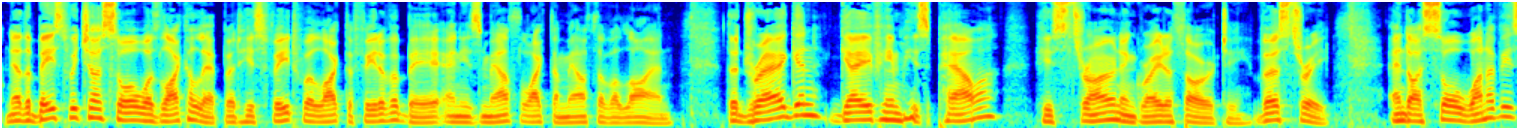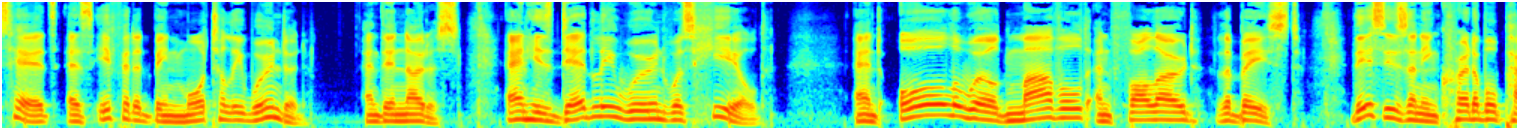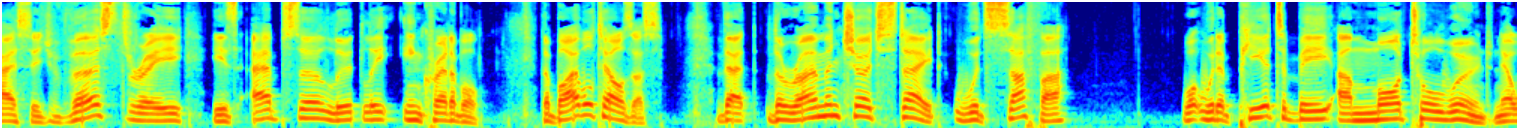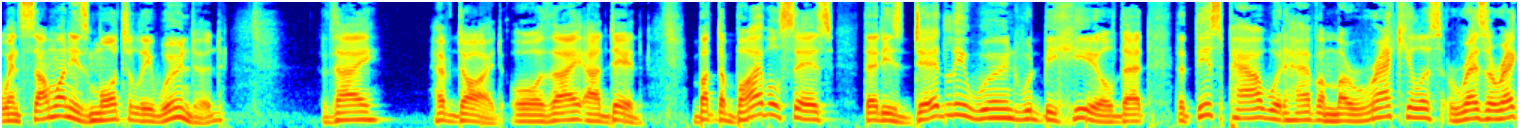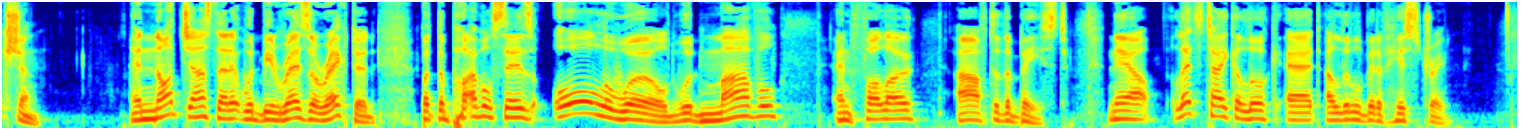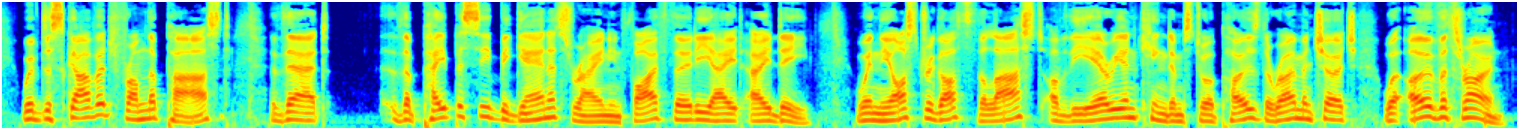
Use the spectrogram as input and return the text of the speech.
Now the beast which I saw was like a leopard, his feet were like the feet of a bear, and his mouth like the mouth of a lion. The dragon gave him his power, his throne, and great authority. Verse 3 And I saw one of his heads as if it had been mortally wounded. And then notice, and his deadly wound was healed, and all the world marveled and followed the beast. This is an incredible passage. Verse 3 is absolutely incredible. The Bible tells us that the Roman church state would suffer what would appear to be a mortal wound. Now, when someone is mortally wounded, they have died or they are dead. But the Bible says that his deadly wound would be healed, that, that this power would have a miraculous resurrection. And not just that it would be resurrected, but the Bible says all the world would marvel and follow after the beast. Now, let's take a look at a little bit of history. We've discovered from the past that the papacy began its reign in 538 AD, when the Ostrogoths, the last of the Arian kingdoms to oppose the Roman Church, were overthrown.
